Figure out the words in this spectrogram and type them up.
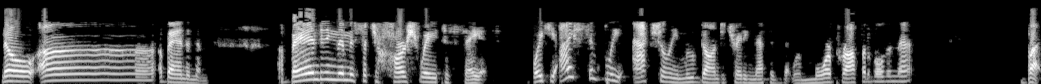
No, uh, abandon them. Abandoning them is such a harsh way to say it. Boyke, I simply actually moved on to trading methods that were more profitable than that. But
